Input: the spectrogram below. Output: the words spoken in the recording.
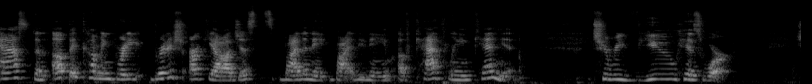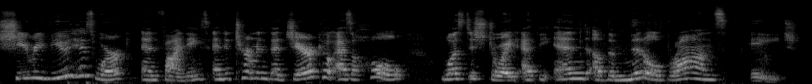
asked an up and coming British archaeologist by the, name, by the name of Kathleen Kenyon to review his work. She reviewed his work and findings and determined that Jericho as a whole was destroyed at the end of the Middle Bronze Age,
